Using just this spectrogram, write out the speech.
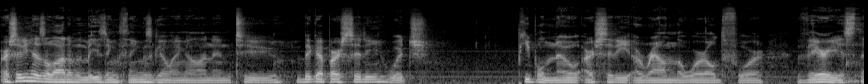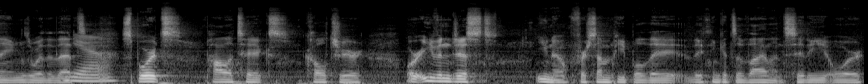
our city has a lot of amazing things going on. And to big up our city, which people know our city around the world for various things, whether that's Yeah. sports, politics, culture, or even just you know, for some people they they think it's a violent city or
